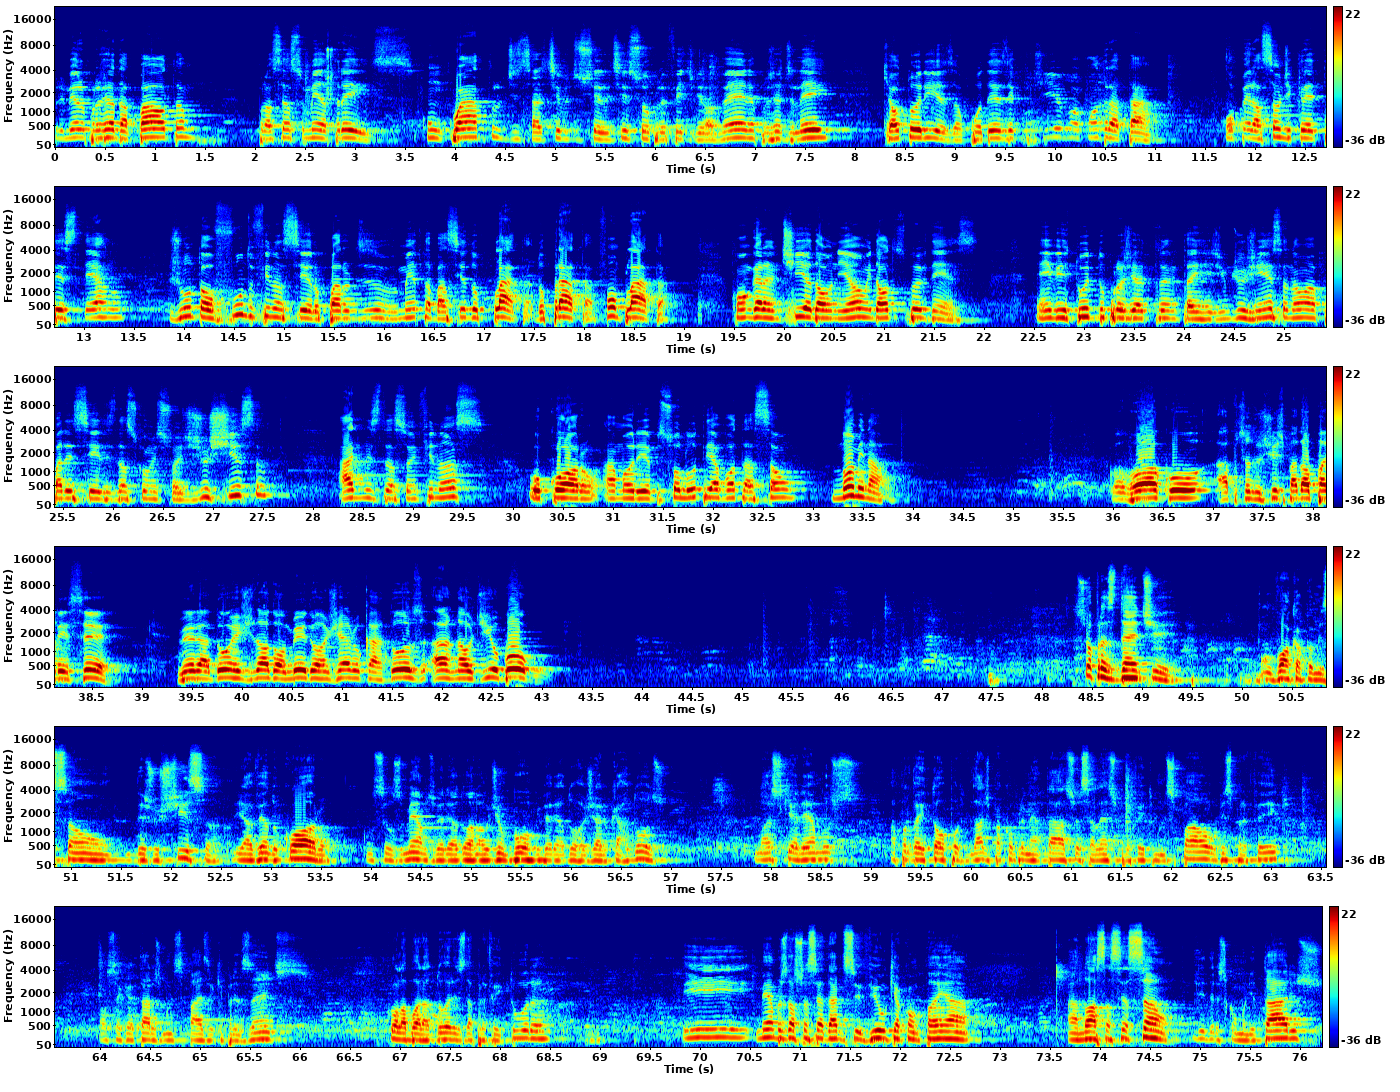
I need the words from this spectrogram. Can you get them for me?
Primeiro projeto da pauta, processo 6314, de iniciativa de sobre o prefeito de Vila Velha, projeto de lei que autoriza o Poder Executivo a contratar operação de crédito externo junto ao Fundo Financeiro para o Desenvolvimento da Bacia do Plata, do Prata, Plata, com garantia da União e da outras providências. Em virtude do projeto tramitar em regime de urgência, não apareceres das comissões de Justiça, Administração e Finanças, o quórum, a maioria absoluta e a votação nominal. Convoco a Comissão de Justiça para dar o parecer. Vereador Reginaldo Almeida, Rogério Cardoso, Arnaldinho Bogo. Senhor presidente, convoca a Comissão de Justiça e, havendo quórum, com seus membros, vereador Arnaldinho Borgo e vereador Rogério Cardoso, nós queremos aproveitar a oportunidade para cumprimentar a Sua Excelência o Prefeito Municipal, o Vice-Prefeito, aos secretários municipais aqui presentes, colaboradores da Prefeitura e membros da sociedade civil que acompanha a nossa sessão, líderes comunitários.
